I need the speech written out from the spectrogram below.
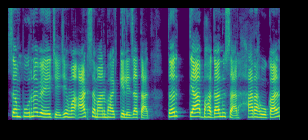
संपूर्ण वेळेचे जेव्हा आठ समान भाग केले जातात तर त्या भागानुसार हा राहुकाळ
